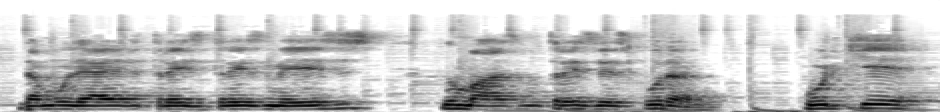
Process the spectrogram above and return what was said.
Da mulher, de três em três meses, no máximo três vezes por ano. Porque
